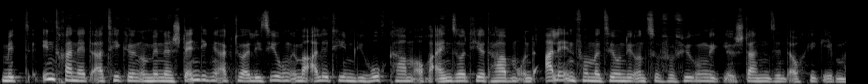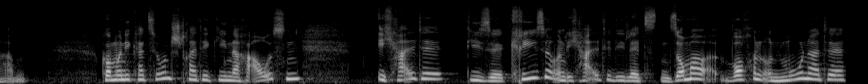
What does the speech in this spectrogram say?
mit Intranet-Artikeln und mit einer ständigen Aktualisierung immer alle Themen, die hochkamen, auch einsortiert haben und alle Informationen, die uns zur Verfügung gestanden sind, auch gegeben haben. Kommunikationsstrategie nach außen. Ich halte diese Krise und ich halte die letzten Sommerwochen und Monate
